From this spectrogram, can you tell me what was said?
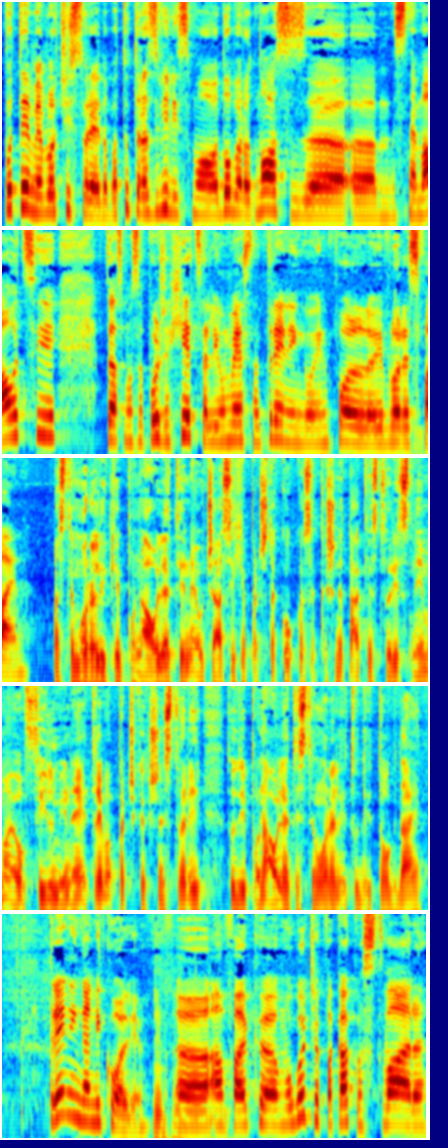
potem je bilo čisto v redu. Pa tudi razvili smo dober odnos z um, snemalci, da smo se pol že hecali vmes na treningu in pol je bilo res fajn. Pa ste morali kaj ponavljati, ne? včasih je pač tako, ko se kakšne take stvari snemajo v filmi, ne? je treba pač kakšne stvari tudi ponavljati, ste morali tudi to kdaj. Treninga nikoli, uh -huh. uh, ampak uh, mogoče pa kako stvar uh,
